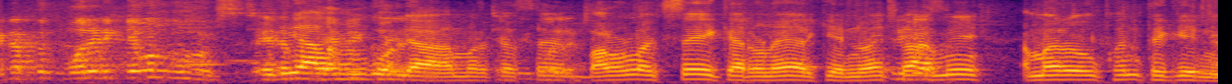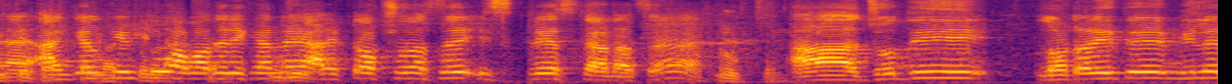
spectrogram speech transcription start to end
এটা তো কোয়ালিটি কেমন হচ্ছে? এটা জি, heavy আলহামদুলিল্লাহ আমার কাছে ভালো লাগছে এই কারণে আর কি নয়তো আমি আমার ওখান থেকে নিতে হ্যাঁ, আঙ্কেল পারতাম আর কি কিন্তু আমাদের এখানে আরেকটা অপশন আছে স্ক্র্যাচ কার্ড আছে হ্যাঁ। আর যদি লটারিতে মিলে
